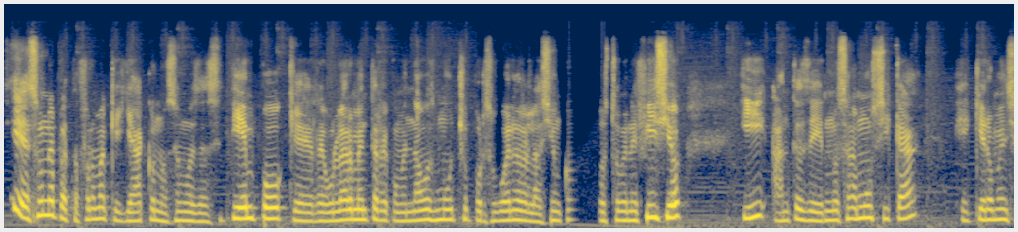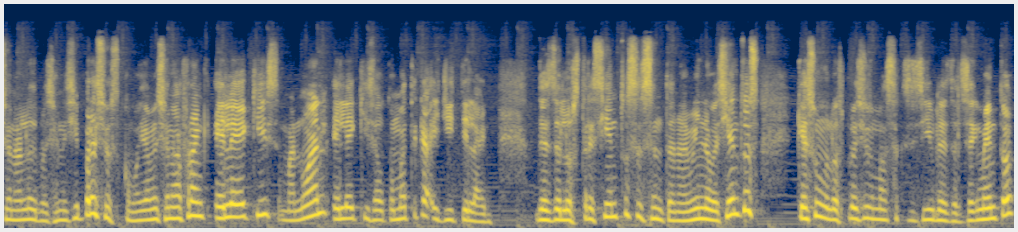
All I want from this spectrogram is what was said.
Sí, es una plataforma que ya conocemos desde hace tiempo, que regularmente recomendamos mucho por su buena relación costo-beneficio. Y antes de irnos a la música, eh, quiero mencionar las versiones y precios. Como ya mencionaba Frank, LX manual, LX automática y GT Line. Desde los 369.900, que es uno de los precios más accesibles del segmento,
